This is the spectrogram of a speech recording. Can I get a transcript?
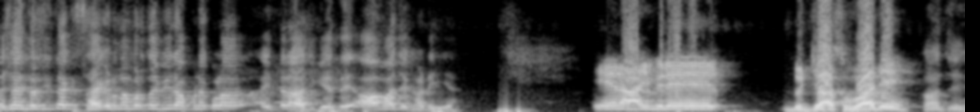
ਅੱਛਾ ਇੰਦਰਜੀਤ ਇੱਕ ਸੈਕਿੰਡ ਨੰਬਰ ਤੇ ਵੀਰ ਆਪਣੇ ਕੋਲ ਇੱਧਰ ਆ ਜੀਏ ਤੇ ਆਹ ਮੱਝ ਖੜੀ ਆ। ਇਹ ਰਾਜ ਵੀਰੇ ਦੂਜਾ ਸੂਆ ਜੇ। ਹਾਂਜੀ।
